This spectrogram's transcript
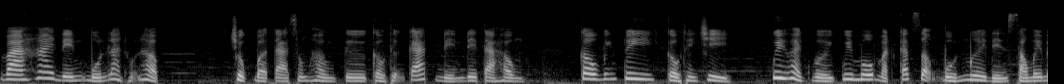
và 2 đến 4 làn hỗn hợp. Trục bờ tả sông Hồng từ cầu Thượng Cát đến đê Tà Hồng, cầu Vĩnh Tuy, cầu Thanh Trì, quy hoạch với quy mô mặt cắt rộng 40 đến 60 m,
